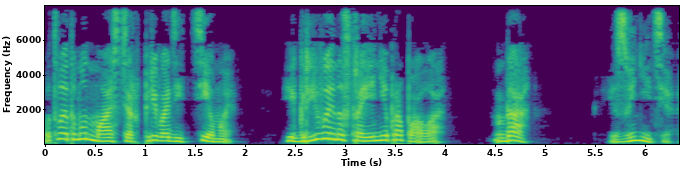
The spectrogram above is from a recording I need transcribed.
Вот в этом он мастер, переводить темы. Игривое настроение пропало. «Да», Извините.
